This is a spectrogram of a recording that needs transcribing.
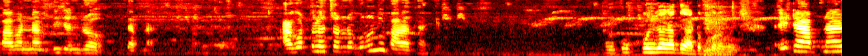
বাবার নাম দ্বিজেন্দ্র দেবনাথ। আগরতলা চন্দ্রপুর উনি ভাড়া থাকে কোন- কোন জায়গাতে আটক করা হয়েছে? এটা আপনার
